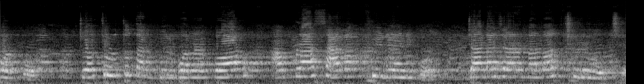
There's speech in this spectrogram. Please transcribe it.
করব চতুর্থ তাকবীর বলার পর আমরা সালাম ফিরিয়ে নিব। জানাজার নামাজ শুরু হচ্ছে।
